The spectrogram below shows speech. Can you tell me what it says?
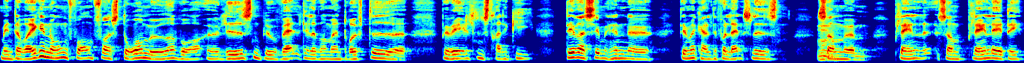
Men der var ikke nogen form for store møder, hvor øh, ledelsen blev valgt, eller hvor man drøftede øh, bevægelsens strategi. Det var simpelthen øh, det, man kaldte for landsledelsen, mm. som, øh, plan, som planlagde det.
